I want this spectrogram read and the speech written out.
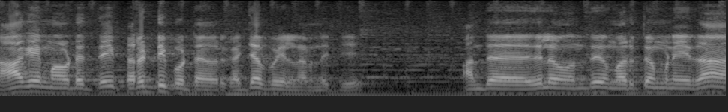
நாகை மாவட்டத்தை பிரட்டி போட்ட ஒரு கஜா புயல் நடந்துச்சு. அந்த இதில் வந்து மருத்துவமனை தான்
